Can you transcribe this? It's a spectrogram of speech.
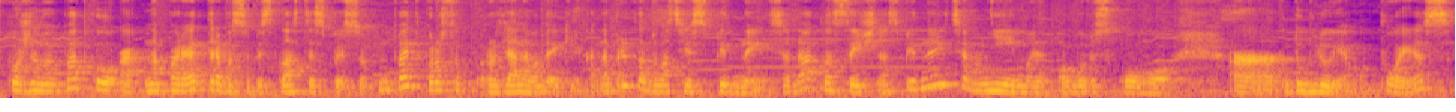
В кожному випадку наперед треба собі скласти список. Ну, давайте просто розглянемо декілька. Наприклад, у вас є спідниця, да? класична спідниця. В ній ми обов'язково дублюємо пояс,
